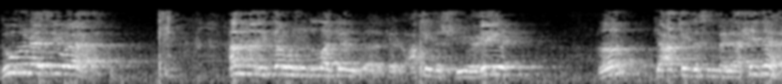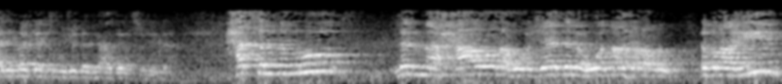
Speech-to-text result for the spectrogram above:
دون سواها. أما إنكار وجود الله كالعقيدة الشيوعية ها؟ كعقيدة الملاحدة هذه ما كانت موجودة في عهد رسول الله. حتى النمرود لما حاوره وجادله وناظره إبراهيم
